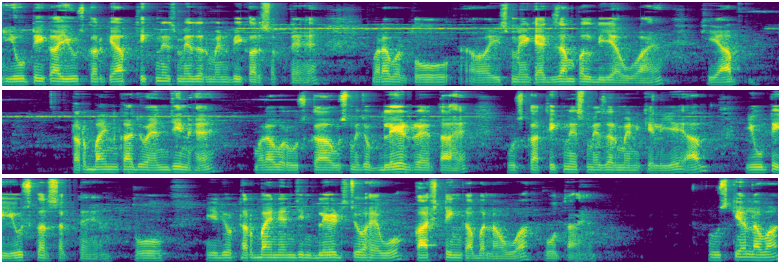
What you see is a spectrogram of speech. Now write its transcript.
यूटी का यूज़ करके आप थिकनेस मेज़रमेंट भी कर सकते हैं, बराबर। तो इसमें एक एग्जांपल दिया हुआ है कि आप टरबाइन का जो इंजन है, बराबर उसका, उसमें जो ब्लेड रहता है उसका थिकनेस मेज़रमेंट के लिए आप यूटी यूज़ कर सकते हैं। तो ये जो टर्बाइन इंजन ब्लेड्स जो है वो कास्टिंग का बना हुआ होता है। उसके अलावा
